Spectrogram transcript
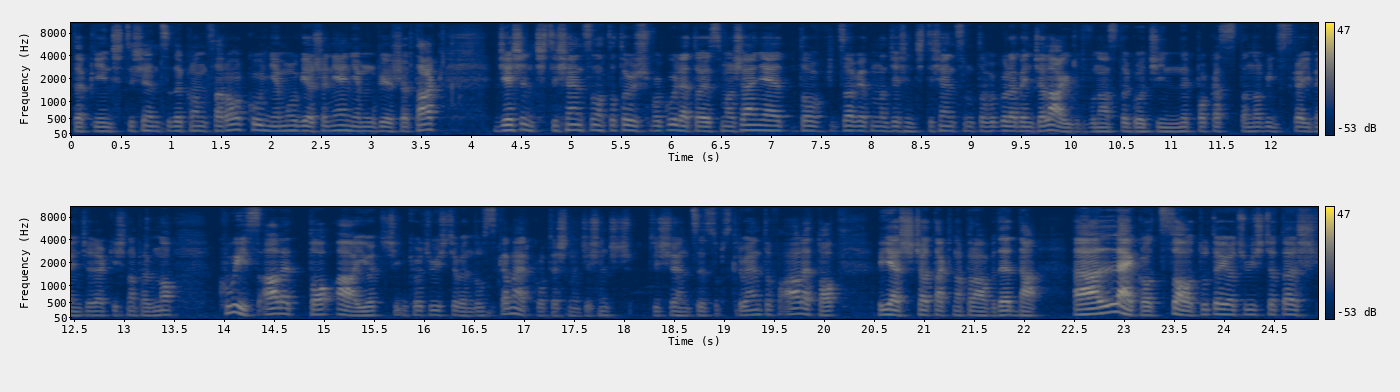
te 5000 do końca roku. Nie mówię, że nie, nie mówię, że tak. 10 tysięcy, no to to już w ogóle to jest marzenie, to widzowie na 10 tysięcy, no to w ogóle będzie live 12-godzinny, pokaz stanowiska i będzie jakiś na pewno quiz, ale to, a i odcinki oczywiście będą z kamerką też na 10 tysięcy subskrybentów, ale to jeszcze tak naprawdę da leko, co, tutaj oczywiście też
